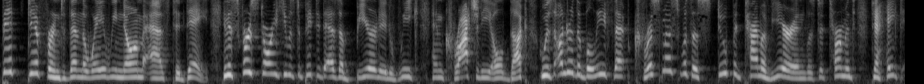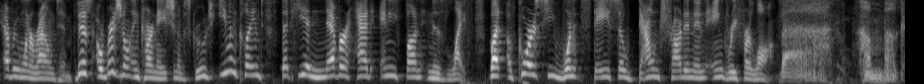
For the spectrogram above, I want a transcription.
bit different than the way we know him as today. In his first story, he was depicted as a bearded, weak, and crotchety old duck who was under the belief that Christmas was a stupid time of year and was determined to hate everyone around him. This original incarnation of Scrooge even claimed that he had never had any fun in his life. But of course, he wouldn't stay so downtrodden and angry for long. Bah, humbug.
